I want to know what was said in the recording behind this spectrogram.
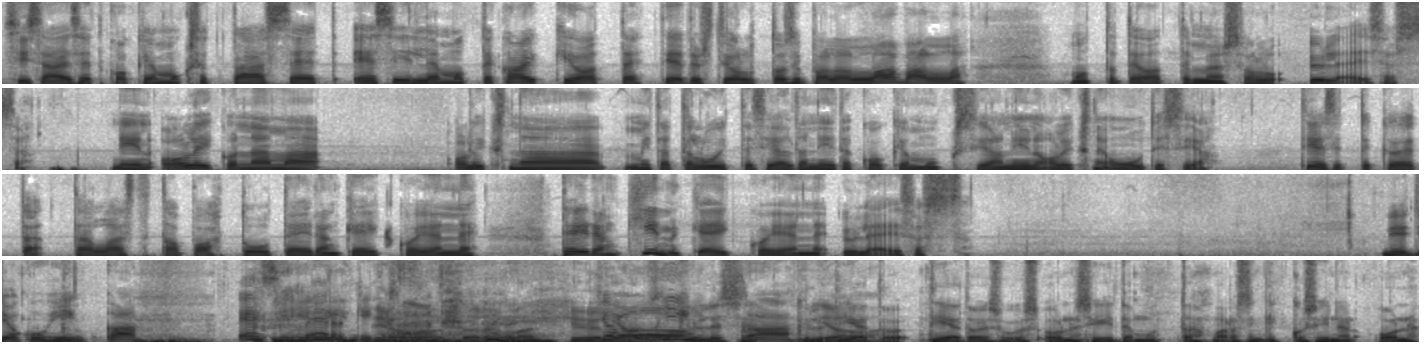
sisäiset kokemukset päässeet esille, mutta te kaikki olette tietysti ollut tosi paljon lavalla, mutta te olette myös ollut yleisössä. Niin oliko nämä, oliko nämä, mitä te luitte sieltä niitä kokemuksia, niin oliko ne uutisia? Tiesittekö, että tällaista tapahtuu teidän keikkojenne, teidänkin keikkojenne yleisössä? Niin, että joku hinkkaa. Esimerkiksi. Joo, todella. Kyllä. Joo. Kyllä, se, kyllä Joo. tieto, tietoisuus on siitä, mutta varsinkin kun siinä on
